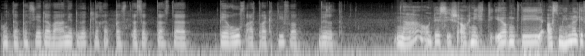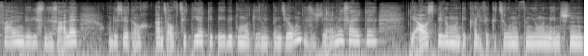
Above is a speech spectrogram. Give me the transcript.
und da passiert aber auch nicht wirklich etwas, dass, dass der Beruf attraktiver wird. Na, und es ist auch nicht irgendwie aus dem Himmel gefallen, wir wissen das alle und es wird auch ganz oft zitiert, die Babyboomer gehen in Pension, das ist die eine Seite. Die Ausbildung und die Qualifikationen von jungen Menschen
